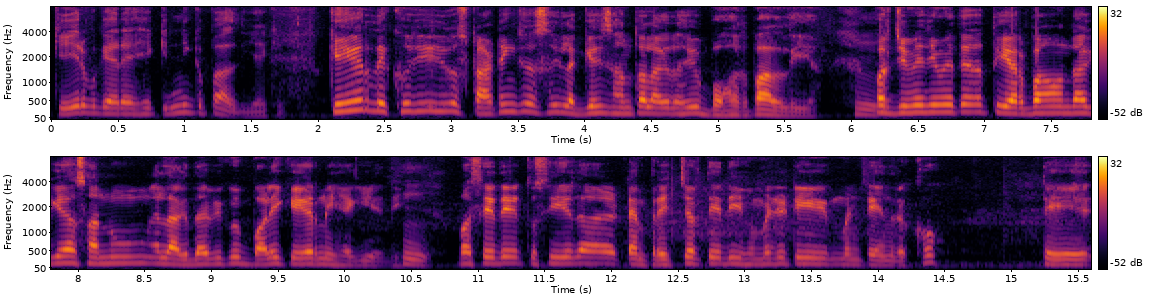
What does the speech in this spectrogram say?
ਕੇਅਰ ਵਗੈਰਾ ਇਹ ਕਿੰਨੀ ਕੁ ਭਾਲਦੀ ਹੈ खेती ਕੇਅਰ ਦੇਖੋ ਜੀ ਜਦੋਂ ਸਟਾਰਟਿੰਗ 'ਚ ਅਸੀਂ ਲੱਗੇ ਸੀ ਸਾਨੂੰ ਤਾਂ ਲੱਗਦਾ ਸੀ ਵੀ ਬਹੁਤ ਭਾਲਦੀ ਆ। ਹੂੰ। ਪਰ ਜਿਵੇਂ ਜਿਵੇਂ ਤੇ ਤਜਰਬਾ ਆਉਂਦਾ ਗਿਆ ਸਾਨੂੰ ਇਹ ਲੱਗਦਾ ਵੀ ਕੋਈ ਬਾਲੀ ਕੇਅਰ ਨਹੀਂ ਹੈਗੀ ਇਹਦੀ। ਬਸ ਇਹਦੇ ਤੁਸੀਂ ਇਹਦਾ ਟੈਂਪਰੇਚਰ ਤੇ ਇਹਦੀ ਹਿਊਮਿਡਿਟੀ ਮੇਨਟੇਨ ਰੱਖੋ ਤੇ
